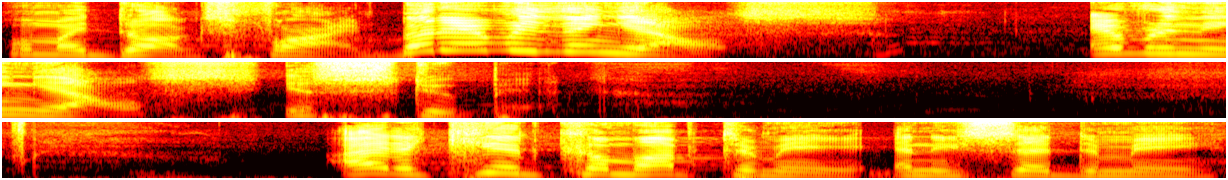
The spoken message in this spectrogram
well, my dog's fine. But everything else, everything else is stupid. I had a kid come up to me and he said to me,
